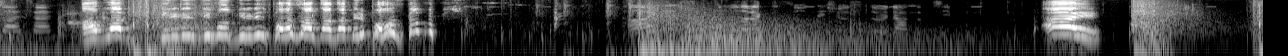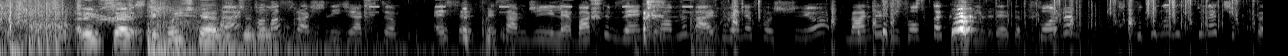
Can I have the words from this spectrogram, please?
zaten. Ablam biriniz default biriniz palas aldı adam benim palastan mı? Hayır. Tam olarak nasıl oldu Neşe Öztü öyle anlatayım. Ay! Aleykümselam Eko hoş geldin Ben canım. palas rushlayacaktım. S SMG ile. Baktım Zeynep abla merdivene koşuyor. Ben de default'ta kalayım dedim. Sonra kutunun üstüne çıktı.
